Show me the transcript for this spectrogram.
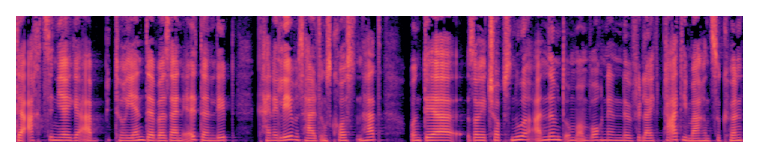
Der 18-jährige Abiturient, der bei seinen Eltern lebt, keine Lebenshaltungskosten hat und der solche Jobs nur annimmt, um am Wochenende vielleicht Party machen zu können,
